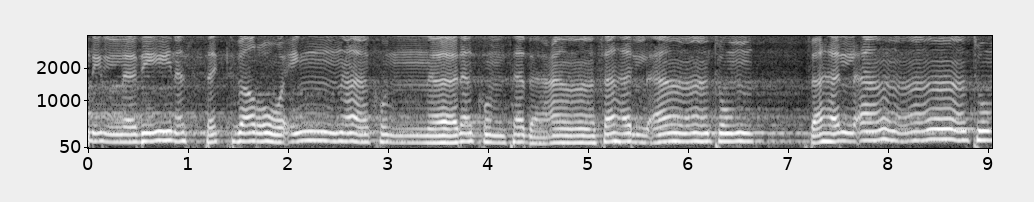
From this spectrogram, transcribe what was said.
للذين استكبروا إنا كنا لكم تبعا. فهل أنتم فهل أنتم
